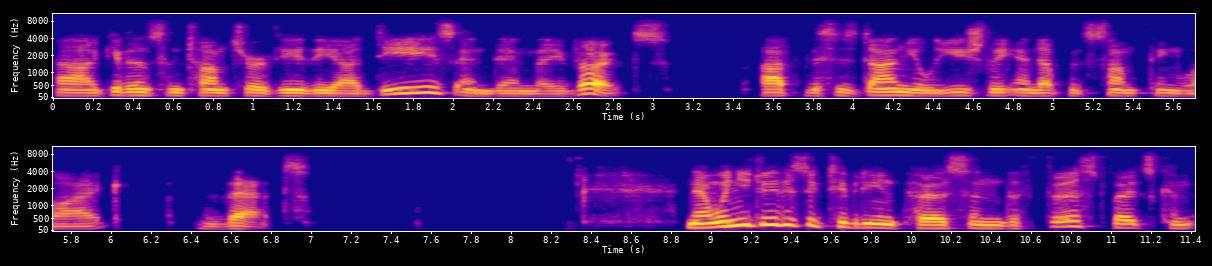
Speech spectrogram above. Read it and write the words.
Uh, give them some time to review the ideas and then they vote. After this is done, you'll usually end up with something like that. Now, when you do this activity in person, the first votes can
